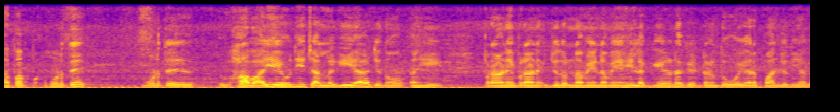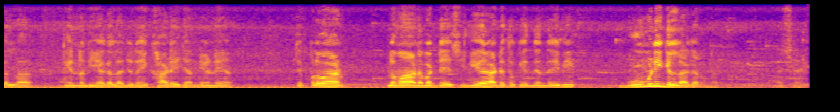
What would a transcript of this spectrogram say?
ਆਪਾਂ ਹੁਣ ਤੇ ਹੁਣ ਤੇ ਹਵਾ ਹੀ ਇਹੋ ਜੀ ਚੱਲ ਲੱਗੀ ਆ ਜਦੋਂ ਅਸੀਂ ਪੁਰਾਣੇ ਪੁਰਾਣੇ ਜਦੋਂ ਨਵੇਂ ਨਵੇਂ ਅਸੀਂ ਲੱਗੇ ਹਾਂ ਨਾ ਖੇਡਣ 2005 ਦੀਆਂ ਗੱਲਾਂ ਤਿੰਨ ਦੀਆਂ ਗੱਲਾਂ ਜਦੋਂ ਅਸੀਂ ਖਾੜੇ ਜਾਂਦੇ ਹੁੰਦੇ ਆ ਤੇ ਭਲਵਾਨ ਭਲਵਾਨ ਵੱਡੇ ਸੀਨੀਅਰ ਸਾਡੇ ਤੋਂ ਕਹਿੰਦੇ ਹੁੰਦੇ ਸੀ ਵੀ ਮੂੰਹ ਵੀ ਨਹੀਂ ਗਿੱਲਾ ਕਰਨਾ। ਅੱਛਾ ਜੀ।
